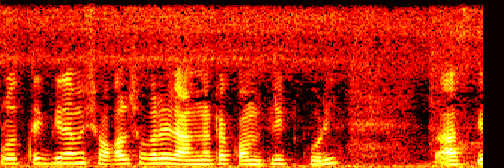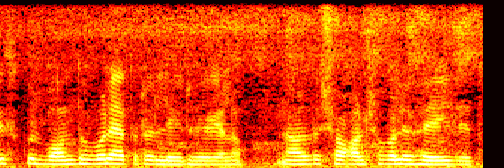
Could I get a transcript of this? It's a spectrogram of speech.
প্রত্যেক দিন আমি সকাল সকালে রান্নাটা কমপ্লিট করি। তো আজকে স্কুল বন্ধ বলে এতটা লেট হয়ে গেল, নাহলে তো সকাল সকালে হয়েই যেত।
